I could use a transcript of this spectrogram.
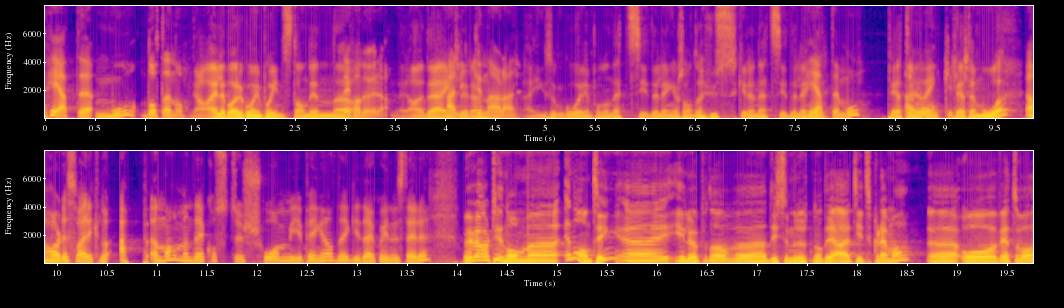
ptmo.no. Ja, eller bare gå inn på instaen din. eh, Det kan du gjøre. Ja, det er Er enklere. linken er der. Det er ingen som går inn på noen nettsider lenger, sånn at jeg husker en nettside lenger. PTMO. PTMO, er jo enkelt. PT Jeg har dessverre ikke noe app ennå, men det koster så mye penger at det gidder jeg ikke å investere i. Men vi har vært innom eh, en annen ting eh, i løpet av eh, disse minuttene, og det er tidsklemma. Eh, og vet du hva?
